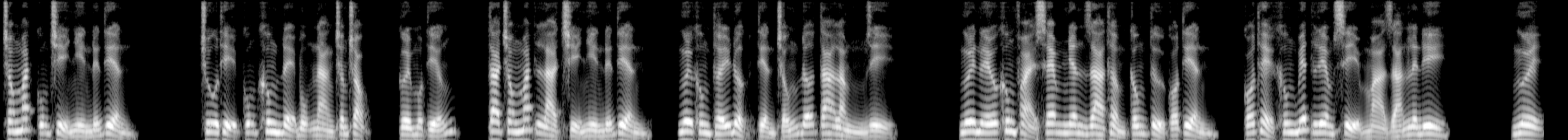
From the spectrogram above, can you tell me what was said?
trong mắt cũng chỉ nhìn đến tiền. Chu thị cũng không để bụng nàng châm trọng, cười một tiếng, ta trong mắt là chỉ nhìn đến tiền, ngươi không thấy được tiền chống đỡ ta làm gì. Ngươi nếu không phải xem nhân gia thẩm công tử có tiền, có thể không biết liêm sỉ mà dán lên đi. Ngươi,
